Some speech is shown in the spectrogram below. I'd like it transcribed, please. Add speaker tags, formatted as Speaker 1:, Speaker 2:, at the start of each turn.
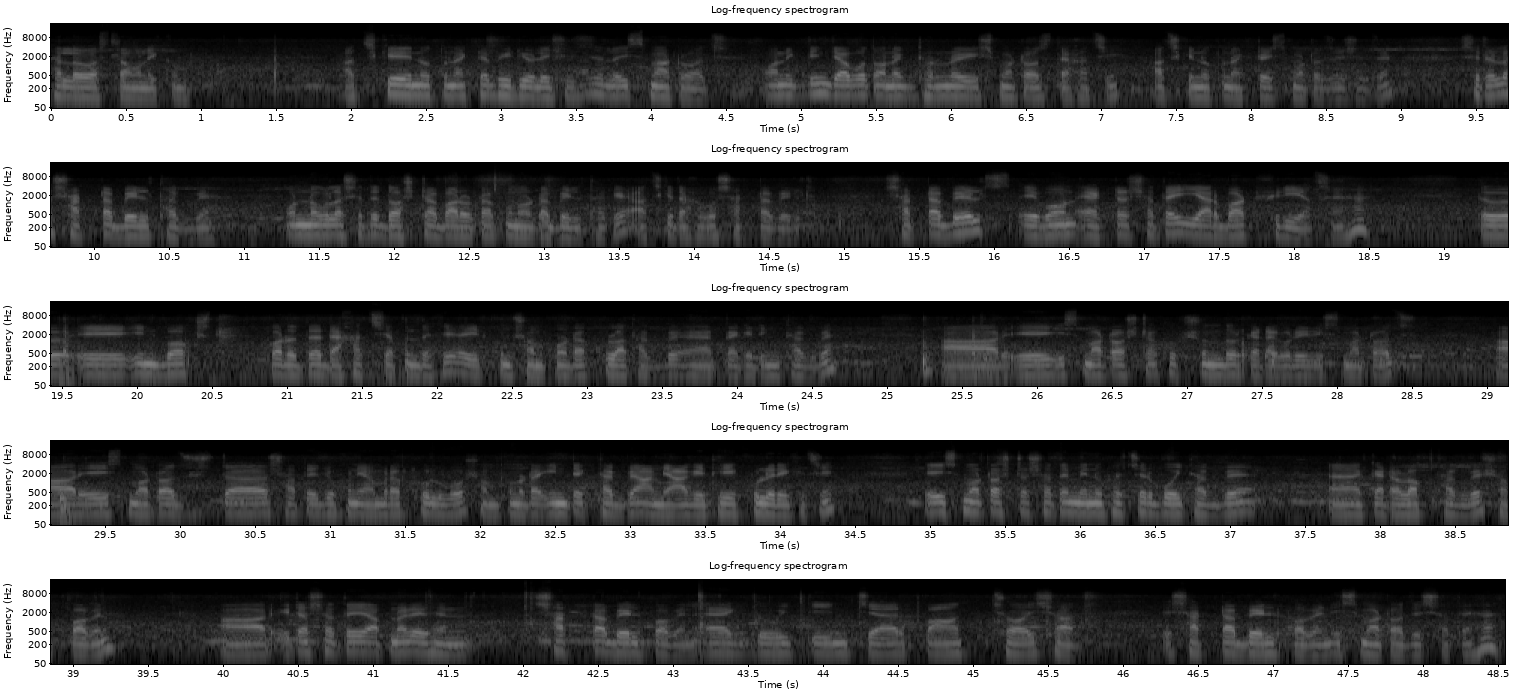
Speaker 1: Hello, আসসালামু আলাইকুম। আজকে নতুন একটা ভিডিও এসেছি, যেটা স্মার্ট ওয়াচ অনেক দিন যাবত অনেক ধরনের স্মার্ট ওয়াচ দেখাচ্ছি। আজকে নতুন একটা স্মার্ট ওয়াচ এসেছে। সেটা হলো ষাটটা বেল্ট থাকবে। অন্যগুলোর সাথে দশটা, বারোটা, পনেরোটা বেল্ট থাকে। আজকে দেখাবো ষাটটা বেল্ট ষাটটা বেল্টস এবং একটার সাথে ইয়ারবাড ফ্রি আছে হ্যাঁ? তো এই ইনবক্স করাতে দেখাচ্ছি আপনাদেরকে। এইরকম সম্পূর্ণটা খোলা থাকবে প্যাকেটিং থাকবে। আর এই স্মার্ট ওয়াচটা খুব সুন্দর ক্যাটাগরির স্মার্ট ওয়াচ আর এই স্মার্ট ওয়াচটার সাথে যখনই আমরা খুলবো, সম্পূর্ণটা ইনটেক থাকবে, আমি আগে থেকে খুলে রেখেছি। এই স্মার্ট ওয়াচটার সাথে ম্যানুফ্যাকচার বই থাকবে ক্যাটালগ থাকবে, সব পাবেন। আর এটার সাথে আপনার এখান সাতটা বেল্ট পাবেন। এক, দুই, তিন, চার, পাঁচ, ছয়, সাত। এই সাতটা বেল্ট পাবেন স্মার্ট ওয়াচের সাথে হ্যাঁ?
